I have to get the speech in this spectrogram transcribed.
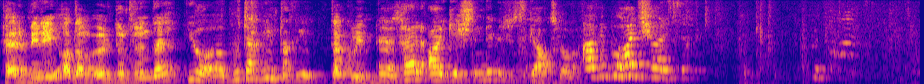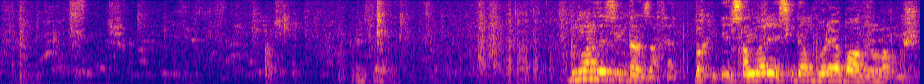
Her biri adam öldürdüğünde Yo e, bu takvim takvim. takvim. Evet her ay geçtiğinde bir çizgi atıyorlar. Abi bu hac işareti. Bunlar da zindan zaten. Bakın insanları eskiden buraya bağlıyorlarmış.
